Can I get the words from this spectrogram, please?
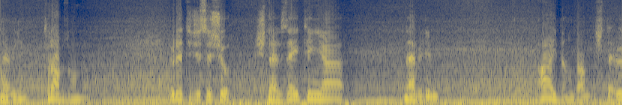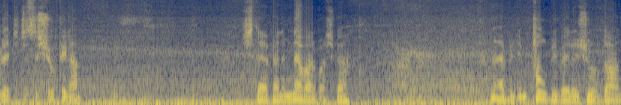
Ne bileyim Trabzon'dan. Üreticisi şu. İşte zeytinyağı ne bileyim Aydın'dan işte üreticisi şu filan. İşte efendim ne var başka? Ne bileyim pul biberi şuradan.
